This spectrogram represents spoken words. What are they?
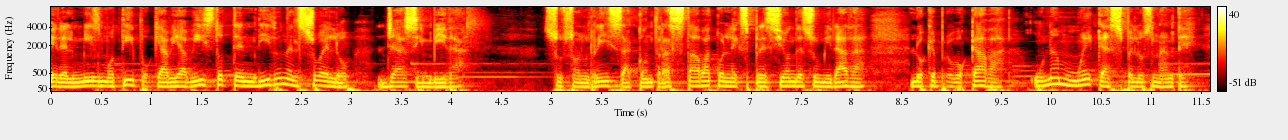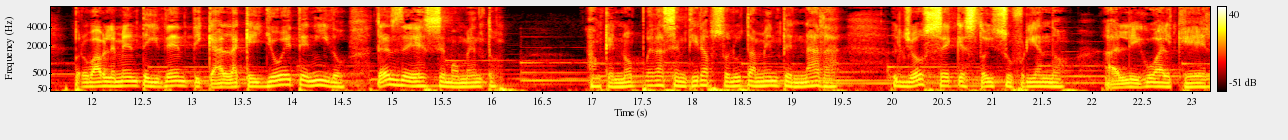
Era el mismo tipo que había visto tendido en el suelo, ya sin vida. Su sonrisa contrastaba con la expresión de su mirada, lo que provocaba una mueca espeluznante, probablemente idéntica a la que yo he tenido desde ese momento. Aunque no pueda sentir absolutamente nada, yo sé que estoy sufriendo, al igual que él.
